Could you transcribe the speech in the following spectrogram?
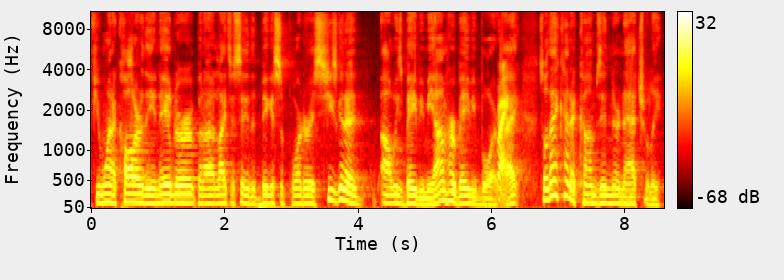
if you want to call her the enabler but I'd like to say the biggest supporter is she's going to always baby me. I'm her baby boy Right. right, so that kind of comes in there naturally.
